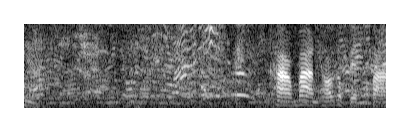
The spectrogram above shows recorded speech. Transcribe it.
เนี่ย ข้างบ้านเขาก็เป็นปลา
